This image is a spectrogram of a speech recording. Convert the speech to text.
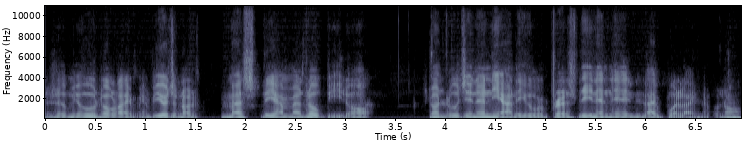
ဒီလိုမျိုးလောက်လိုက်မယ်ပြီးတော့ကျွန်တော် mask layer mask လုပ်ပြီးတော့ ကျွန်တော်လိုချင်တဲ့နေရာလေးကို brush လေးနဲ့နည်းနည်းလိုက်ပွက်လိုက်မယ်ပေါ့နော်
